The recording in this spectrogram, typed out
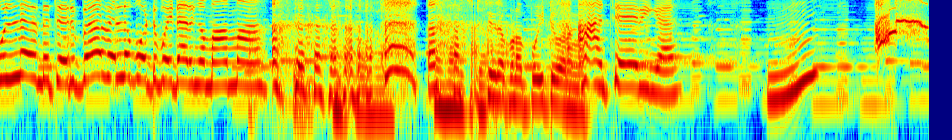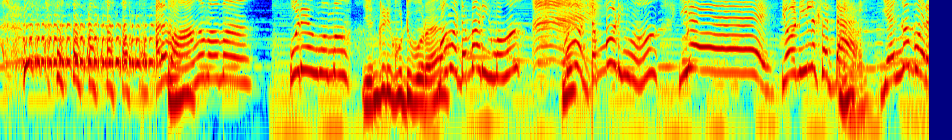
உள்ள இருந்த செருப்ப வெளில போட்டு போயிட்டாருங்க மாமா. சரி அப்ப நான் போயிட்டு வரேங்க. ஆ சரிங்க. அட வாங்க மாமா. ஓடிவாங்க மாமா. எங்கடி கூட்டு போற? மாமா டப்பா அடிங்க மாமா. மாமா டப்பா அடிங்க மாமா. ஏ! யோ நீல சட்டை. எங்க போற?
